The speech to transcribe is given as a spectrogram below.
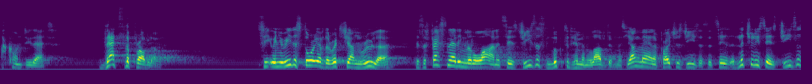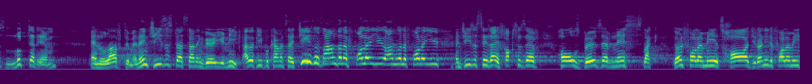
I can't do that. That's the problem. See, when you read the story of the rich young ruler, there's a fascinating little line. It says, Jesus looked at him and loved him. This young man approaches Jesus. It says, it literally says, Jesus looked at him and loved him. And then Jesus does something very unique. Other people come and say, Jesus, I'm going to follow you. I'm going to follow you. And Jesus says, hey, foxes have holes, birds have nests. Like, don't follow me. It's hard. You don't need to follow me.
